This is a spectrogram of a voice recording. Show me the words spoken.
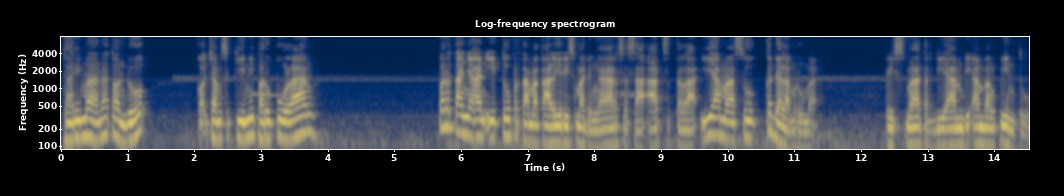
Dari mana, Tonduk? Kok jam segini baru pulang? Pertanyaan itu pertama kali Risma dengar sesaat setelah ia masuk ke dalam rumah. Risma terdiam di ambang pintu.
